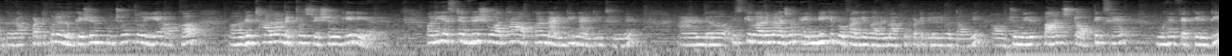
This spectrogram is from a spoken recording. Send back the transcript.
अगर आप पर्टिकुलर लोकेशन पूछो तो ये आपका रिठाला मेट्रो स्टेशन के नियर है। और ये इस्टेब्लिश हुआ था आपका 1993 में। एंड uh, इसके बारे में आज हम एम के प्रोफ़ाइल के बारे में आपको पर्टिकुलरली बताऊँगी। और जो मेरे पाँच टॉपिक्स हैं वो है faculty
